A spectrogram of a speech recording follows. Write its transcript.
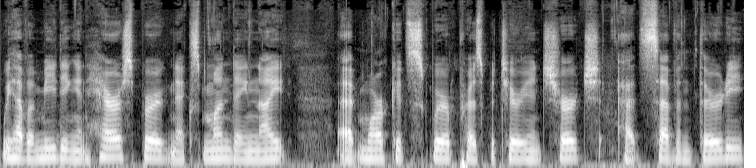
We have a meeting in Harrisburg next Monday night at Market Square Presbyterian Church at 7:30.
